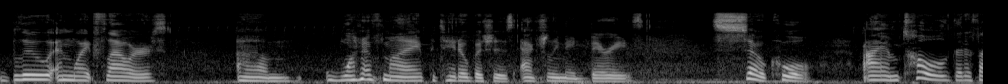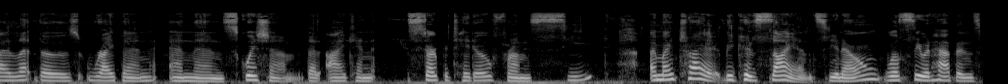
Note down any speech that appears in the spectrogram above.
blue and white flowers, um, one of my potato bushes actually made berries. So cool. I am told that if I let those ripen and then squish them, that I can start potato from seed. I might try it because science, you know, we'll see what happens.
